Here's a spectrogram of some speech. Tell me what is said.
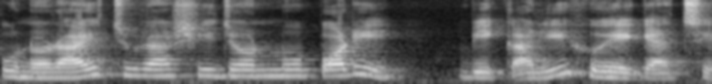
পুনরায় চুরাশি জন্ম পরে বেকারি হয়ে গেছে।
